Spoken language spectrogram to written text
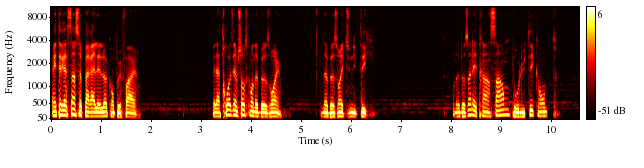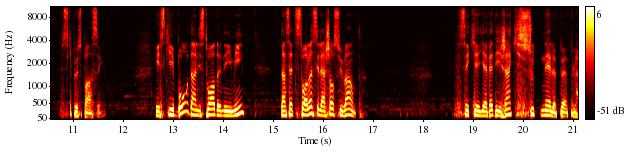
Intéressant ce parallèle-là qu'on peut faire. Mais la troisième chose qu'on a besoin, on a besoin d'unité. On a besoin d'être ensemble pour lutter contre ce qui peut se passer. Et ce qui est beau dans l'histoire de Néhémie, dans cette histoire-là, c'est la chose suivante. C'est qu'il y avait des gens qui soutenaient le peuple.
